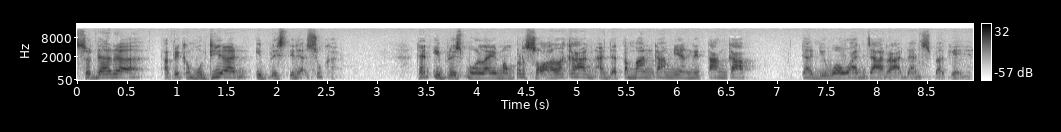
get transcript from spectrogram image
Saudara, tapi kemudian iblis tidak suka. Dan iblis mulai mempersoalkan ada teman kami yang ditangkap dan diwawancara dan sebagainya.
